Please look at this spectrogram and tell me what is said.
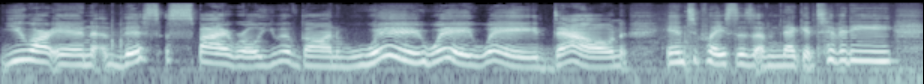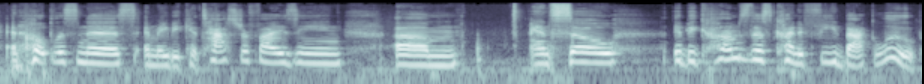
you are in this spiral. You have gone way way way down into places of negativity and hopelessness and maybe catastrophizing. Um and so it becomes this kind of feedback loop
